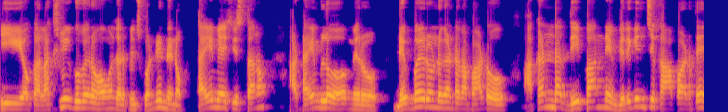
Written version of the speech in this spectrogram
ఈ యొక్క లక్ష్మీ కుబేర హోమం జరిపించుకోండి. నేను ఒక టైం వేసి ఇస్తాను ఆ టైంలో మీరు డెబ్బై రెండు గంటల పాటు అఖండ దీపాన్ని వెలిగించి కాపాడితే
